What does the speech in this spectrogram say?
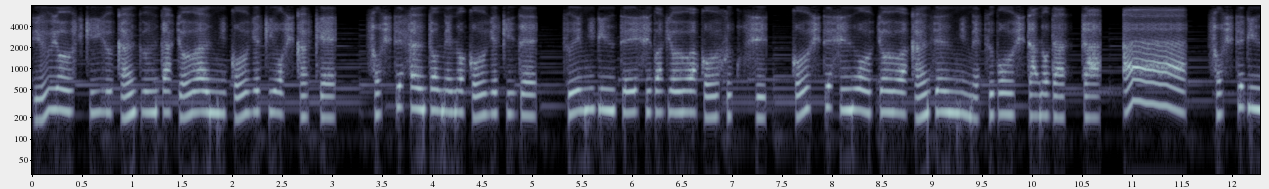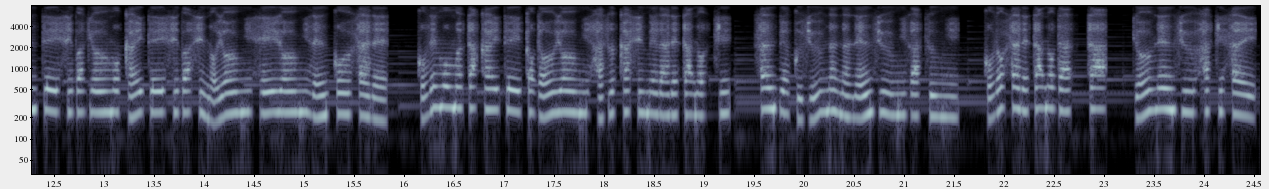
竜陽率いる官軍が長安に攻撃を仕掛け、そして3度目の攻撃で、ついに便停芝行は降伏し、こうして新王朝は完全に滅亡したのだった。ああそして便停芝行も海底芝市のように平洋に連行され、これもまた海底と同様に恥ずかしめられた後、317年12月に、殺されたのだった。去年18歳。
